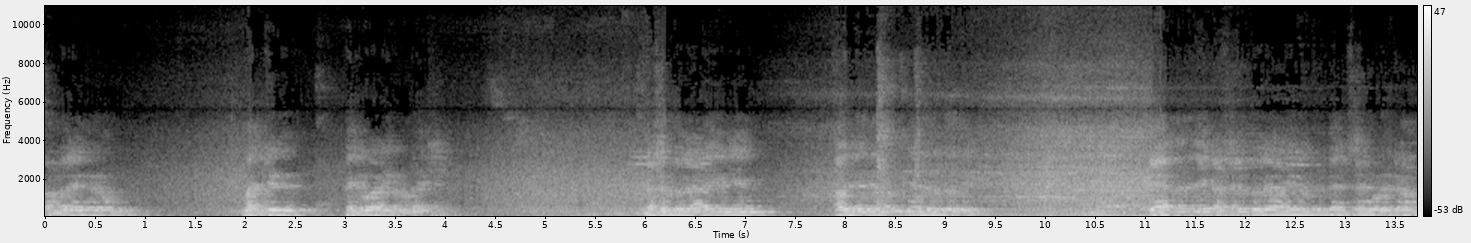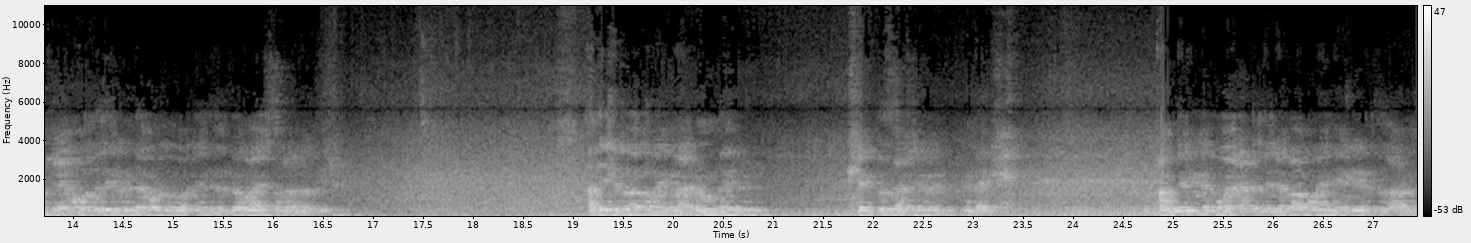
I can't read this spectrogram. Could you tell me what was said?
സമരങ്ങളും മറ്റ് പരിപാടികളും ഉണ്ടായിട്ടുണ്ട് കർഷകത്തൊഴിലാളി യൂണിയൻ അതിന്റെ നേതൃത്വത്തിൽ കേരളത്തിലെ കർഷക തൊഴിലാളികൾക്ക് പെൻഷൻ കൊടുക്കണം ക്ഷേമ പദ്ധതികൾ ഉണ്ടാവണം എന്ന് പറഞ്ഞ് ദീർഘമായ സമരം നടത്തി അതിന്റെ ഭാഗമായി മരണമുണ്ടായിട്ടുണ്ട് രക്തസാക്ഷികൾ ഉണ്ടായി അങ്ങനെയുള്ള പോരാട്ടത്തിന്റെ ഭാഗമായി നേടിയെടുത്തതാണ്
